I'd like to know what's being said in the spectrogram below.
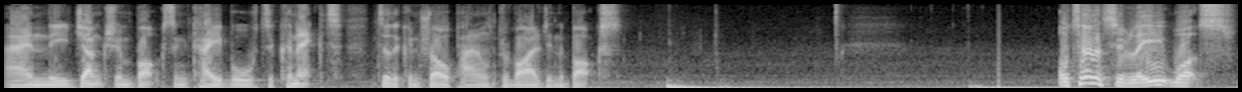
and the junction box and cable to connect to the control panels provided in the box. Alternatively, what's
